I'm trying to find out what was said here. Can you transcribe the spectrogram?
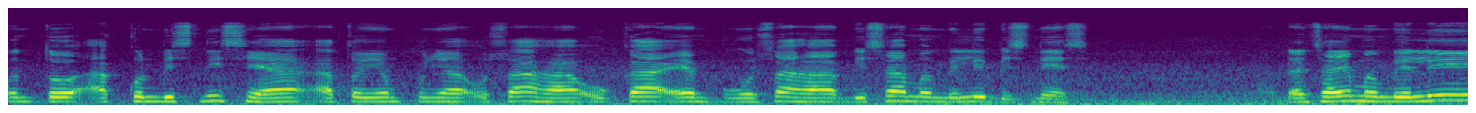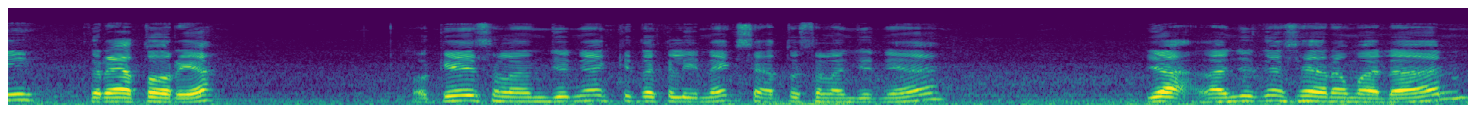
untuk akun bisnisnya atau yang punya usaha, UKM, pengusaha bisa memilih bisnis. Dan saya memilih kreator ya. Oke, selanjutnya kita klik next atau selanjutnya. Ya, lanjutkan saya Ramadan.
